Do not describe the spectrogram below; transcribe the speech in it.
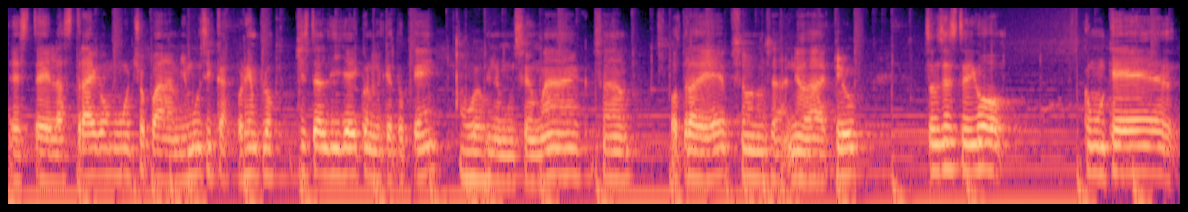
este, las traigo mucho para mi música. Por ejemplo, aquí está el DJ con el que toqué huevo. en el Museo Mac, o sea, otra de Epson, o sea, Neodada Club. Entonces te digo, como que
